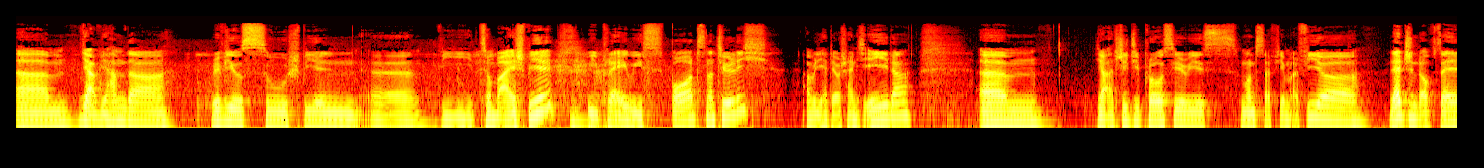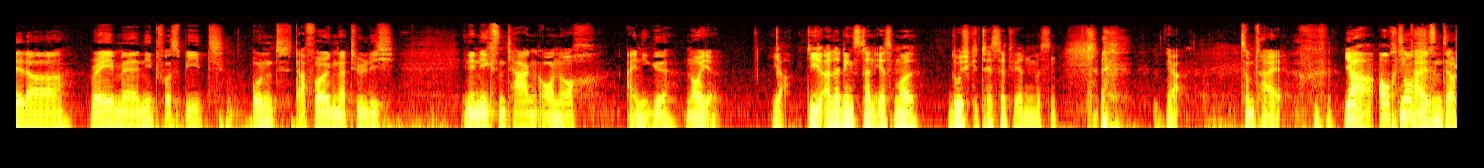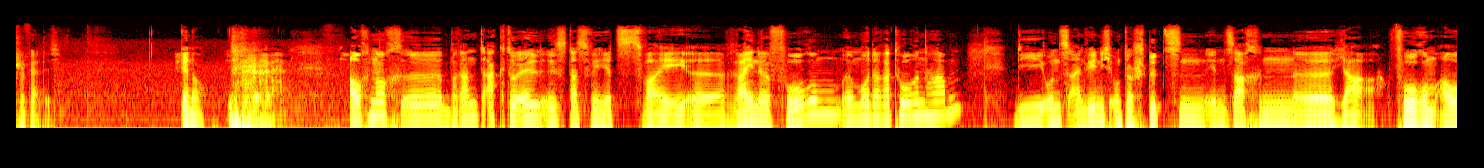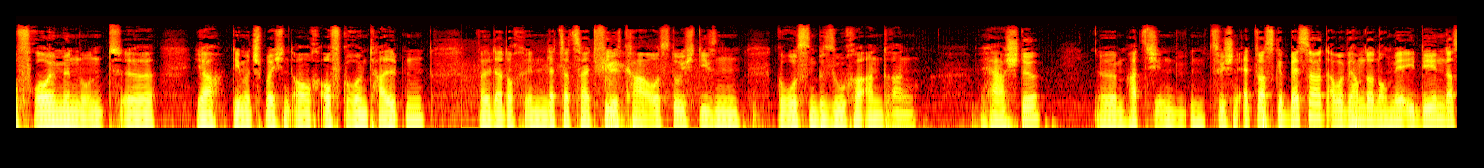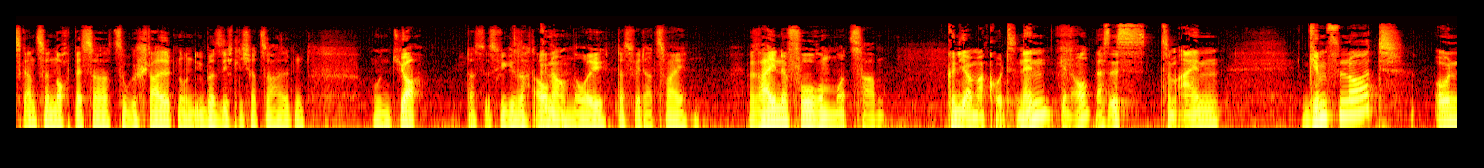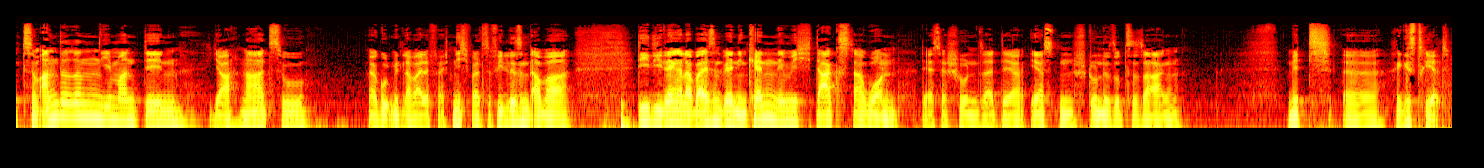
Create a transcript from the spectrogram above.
Ähm, ja, wir haben da Reviews zu Spielen äh, wie zum Beispiel We Play, We Sports natürlich, aber die hat ja wahrscheinlich eh jeder. Ähm, ja, GT Pro Series, Monster 4x4, Legend of Zelda, Rayman, Need for Speed und da folgen natürlich in den nächsten Tagen auch noch einige neue. Ja, die allerdings dann erstmal durchgetestet werden müssen. ja, zum Teil. Ja, auch zum noch. Zum Teil sind sie auch schon fertig. Genau. auch noch äh, brandaktuell ist, dass wir jetzt zwei äh, reine Forum-Moderatoren haben, die uns ein wenig unterstützen in Sachen äh, ja Forum aufräumen und äh, ja dementsprechend auch aufgeräumt halten weil da doch in letzter Zeit viel Chaos durch diesen großen Besucherandrang herrschte. Ähm, hat sich in, inzwischen etwas gebessert, aber wir haben da noch mehr Ideen, das Ganze noch besser zu gestalten und übersichtlicher zu halten. Und ja, das ist wie gesagt auch genau. neu, dass wir da zwei reine Forum-Mods haben. Könnt ihr auch mal kurz nennen. Genau. Das ist zum einen Gimpfenlord und zum anderen jemand, den ja nahezu ja gut, mittlerweile vielleicht nicht, weil es so viele sind, aber die, die länger dabei sind, werden ihn kennen, nämlich Darkstar One. Der ist ja schon seit der ersten Stunde sozusagen mit äh, registriert.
